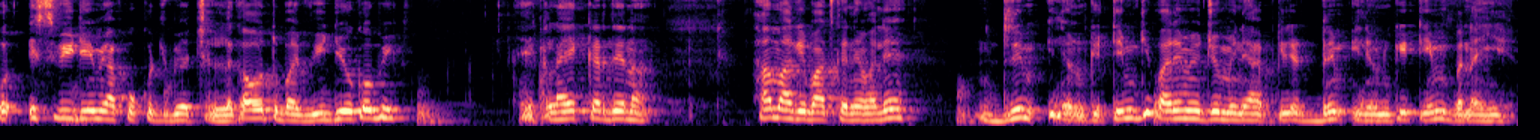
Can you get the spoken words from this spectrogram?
और इस वीडियो में आपको कुछ भी अच्छा लगा हो तो भाई वीडियो को भी एक लाइक कर देना। हम आगे बात करने वाले हैं ड्रीम इलेवन की टीम के बारे में, जो मैंने आपके लिए ड्रीम इलेवन की टीम बनाई है।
